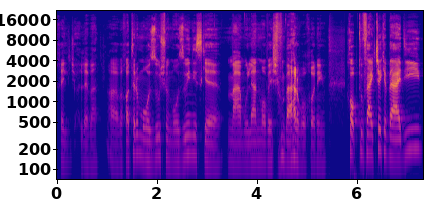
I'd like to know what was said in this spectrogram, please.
خیلی جالبن. به خاطر موضوعشون. موضوعی نیست که معمولا ما بهشون بر بخوریم. خب تو فکچک بعدی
